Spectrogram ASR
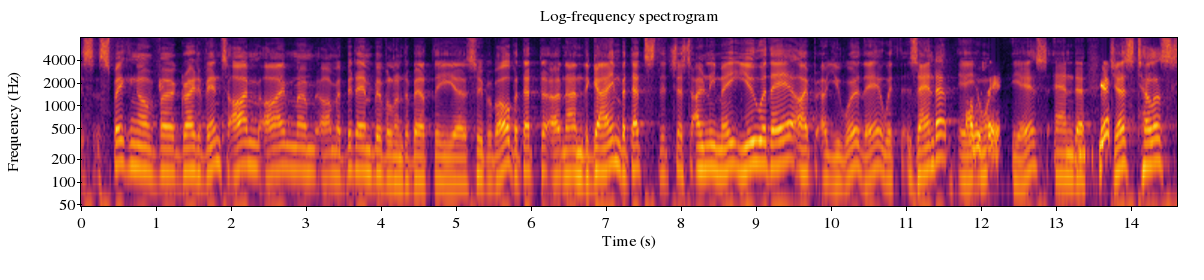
speaking of uh, great events, I'm I'm um, I'm a bit ambivalent about the uh, Super Bowl, but that uh, and the game, but that's that's just only me. You were there. I, uh, you were there with Xander. I was there. Yes, and uh, Yep. just tell us.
